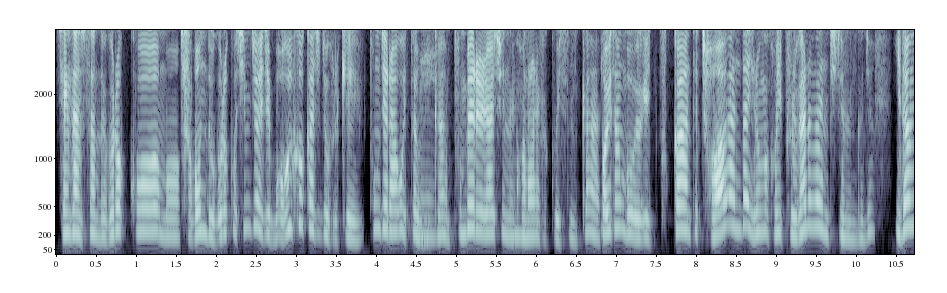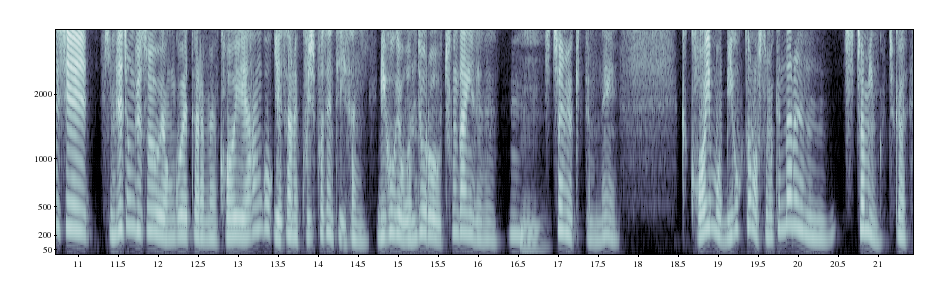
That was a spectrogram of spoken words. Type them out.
생산수산도 그렇고 뭐 자본도 그렇고 심지어 이제 먹을 것까지도 그렇게 통제를 하고 있다 네. 보니까 분배를 할 수 있는 음. 권한을 갖고 있으니까 더 이상 뭐 여기 국가한테 저항한다 이런 건 거의 불가능한 지점인 거죠. 이 당시에 김재정 교수 연구에 따르면 거의 한국 예산의 90% 이상이 미국의 원조로 충당이 되는 음. 음. 시점이었기 때문에 거의 뭐 미국 돈 없으면 끝나는 시점인 거죠. 그러니까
